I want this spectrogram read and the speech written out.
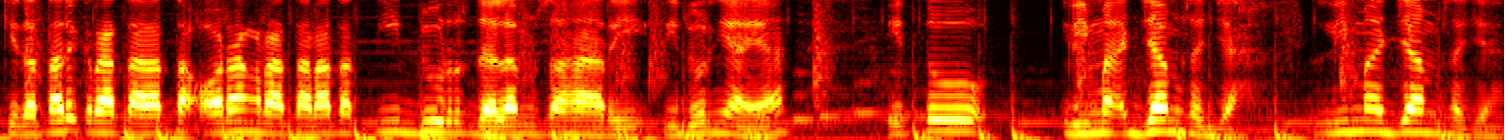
Kita tarik rata-rata orang rata-rata tidur dalam sehari tidurnya ya itu 5 jam saja. 5 jam saja.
